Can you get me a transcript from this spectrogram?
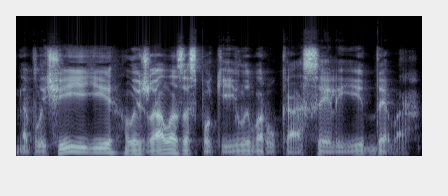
На плечі її лежала заспокійлива рука Селії Девар.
